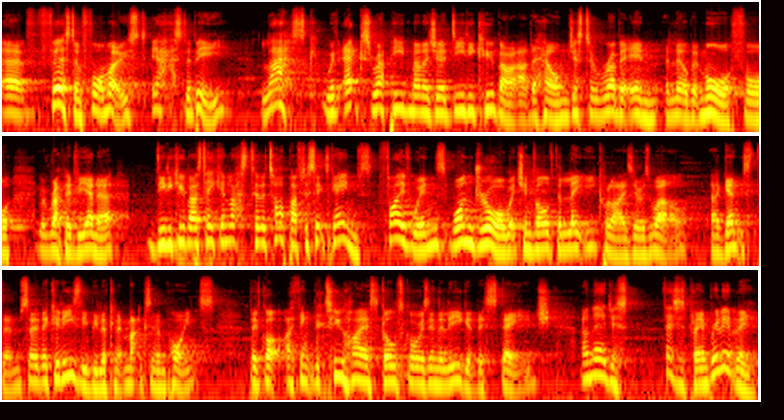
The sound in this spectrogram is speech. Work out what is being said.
Uh, first and foremost, it has to be Lask with ex Rapid manager Didi Kühbauer at the helm, just to rub it in a little bit more for Rapid Vienna. Didi Kühbauer's taken Lask to the top after six games. Five wins, one draw, which involved a late equaliser as well against them. So they could easily be looking at maximum points. They've got, I think, the two highest goal scorers in the league at this stage, and they're just they're just playing brilliantly.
